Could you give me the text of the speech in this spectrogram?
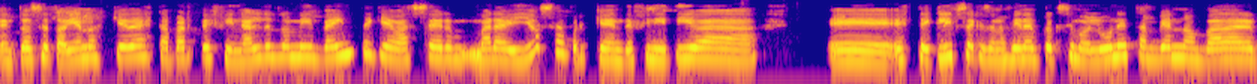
entonces todavía nos queda esta parte final del 2020 que va a ser maravillosa porque en definitiva eh, este eclipse que se nos viene el próximo lunes también nos va a dar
